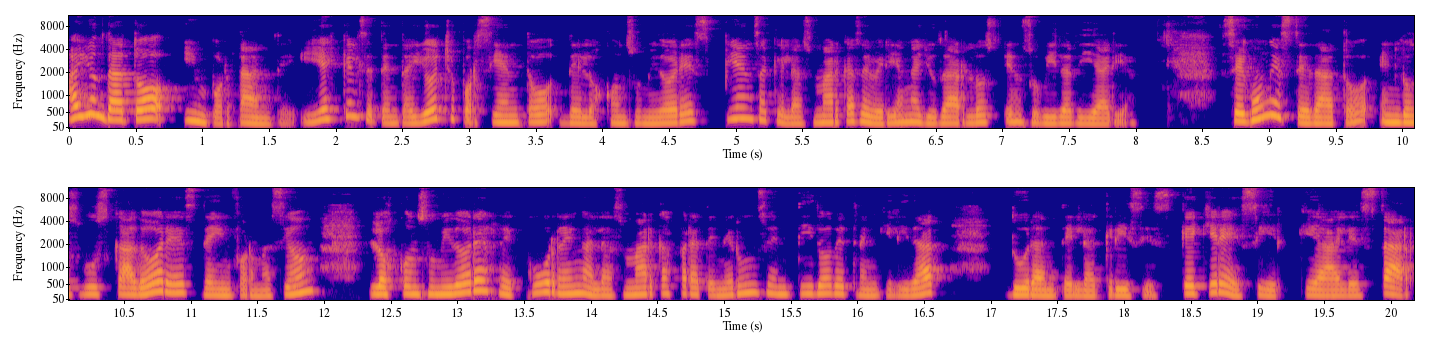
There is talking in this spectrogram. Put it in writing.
Hay un dato importante y es que el 78% de los consumidores piensa que las marcas deberían ayudarlos en su vida diaria. Según este dato, en los buscadores de información, los consumidores recurren a las marcas para tener un sentido de tranquilidad durante la crisis. ¿Qué quiere decir? Que al estar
